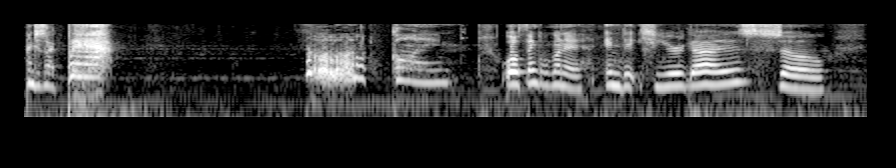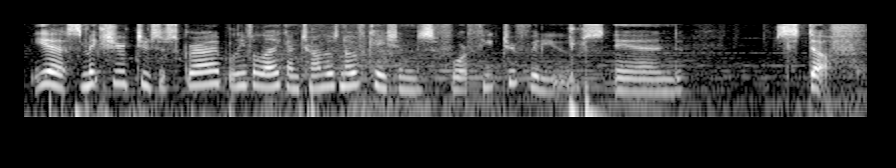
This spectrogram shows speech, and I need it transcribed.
And just like, "Brah." Climb. Well, I think we're gonna end it here, guys. So, yes, make sure to subscribe, leave a like, and turn on those notifications for future videos and stuff.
